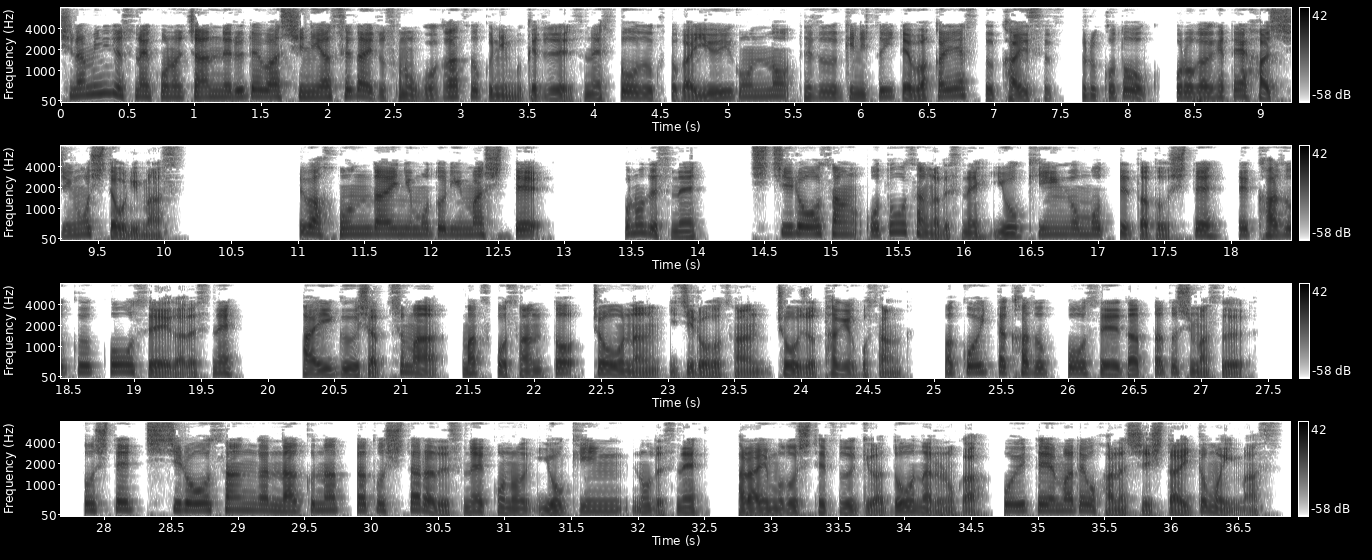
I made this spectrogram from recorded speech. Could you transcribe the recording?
ちなみにですね、このチャンネルではシニア世代とそのご家族に向けてですね、相続とか遺言の手続きについて分かりやすく解説することを心がけて発信をしております。では本題に戻りまして、このですね、父郎さん、お父さんがですね、預金を持ってたとして、で、家族構成がですね、配偶者、妻、松子さんと長男、一郎さん、長女、竹子さん、まあ、こういった家族構成だったとします。そして、父郎さんが亡くなったとしたらですね、この預金のですね、払い戻し手続きはどうなるのか、こういうテーマでお話ししたいと思います。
